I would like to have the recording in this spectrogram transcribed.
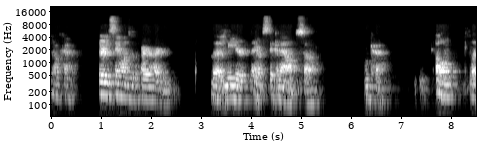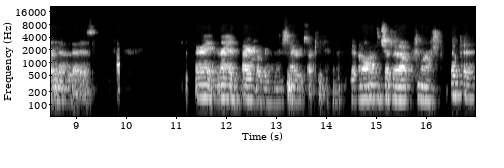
you, okay. They're the same ones with the fire hydrant. The meter Yeah. thing sticking out, so. Okay. I'll let you know who that is. Alright, and I had the fire program, I just never talked to you. Yeah, and I'll have to check that out tomorrow. Okay.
